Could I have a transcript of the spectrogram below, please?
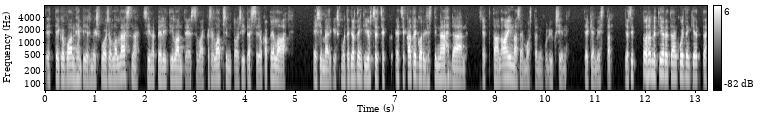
etteikö vanhempi esimerkiksi voisi olla läsnä siinä pelitilanteessa, vaikka se lapsi nyt olisi itse se, joka pelaa esimerkiksi, mutta jotenkin just se, että se, että se kategorisesti nähdään, että tämä on aina semmoista niin kuin yksin tekemistä. Ja sitten toisaalta me tiedetään kuitenkin, että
